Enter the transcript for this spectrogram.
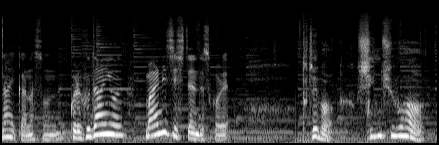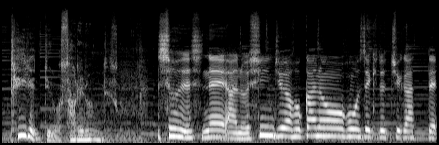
ないかなそんな。これ普段用毎日してんですこれ。例えば真珠は手入れっていうのはされるんですか？そうですねあの真珠は他の宝石と違って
